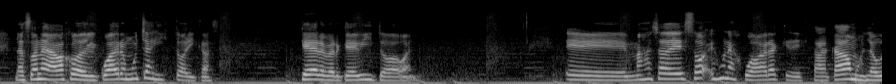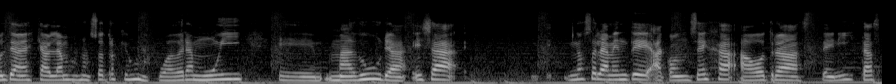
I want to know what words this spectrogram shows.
la zona de abajo del cuadro, muchas históricas. Kerber, Kevito, bueno. Eh, más allá de eso, es una jugadora que destacábamos la última vez que hablamos nosotros, que es una jugadora muy eh, madura. Ella no solamente aconseja a otras tenistas,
